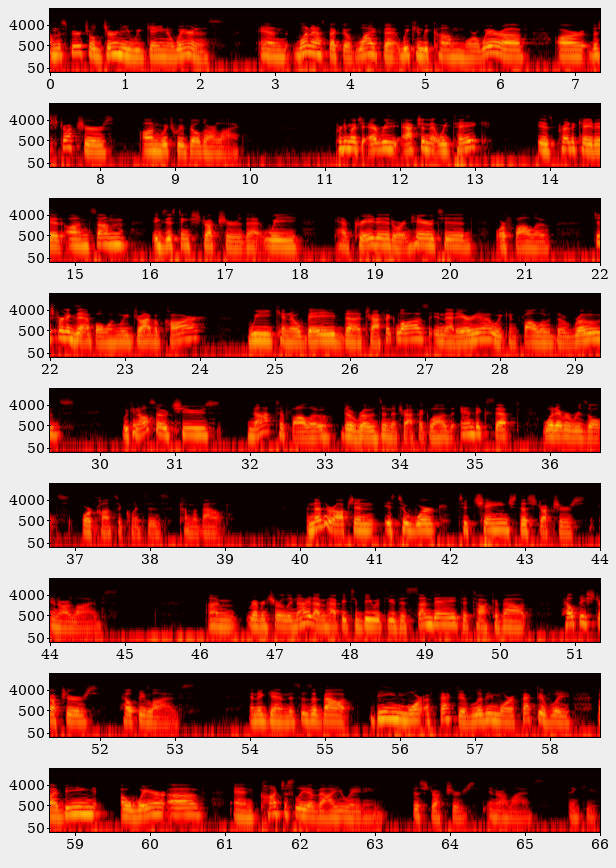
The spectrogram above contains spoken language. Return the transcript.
On the spiritual journey, we gain awareness. And one aspect of life that we can become more aware of are the structures on which we build our life. Pretty much every action that we take is predicated on some existing structure that we have created or inherited or follow. Just for an example, when we drive a car, we can obey the traffic laws in that area, we can follow the roads. We can also choose not to follow the roads and the traffic laws and accept whatever results or consequences come about. Another option is to work to change the structures in our lives. I'm Reverend Shirley Knight. I'm happy to be with you this Sunday to talk about healthy structures, healthy lives. And again, this is about being more effective, living more effectively by being aware of and consciously evaluating the structures in our lives. Thank you.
